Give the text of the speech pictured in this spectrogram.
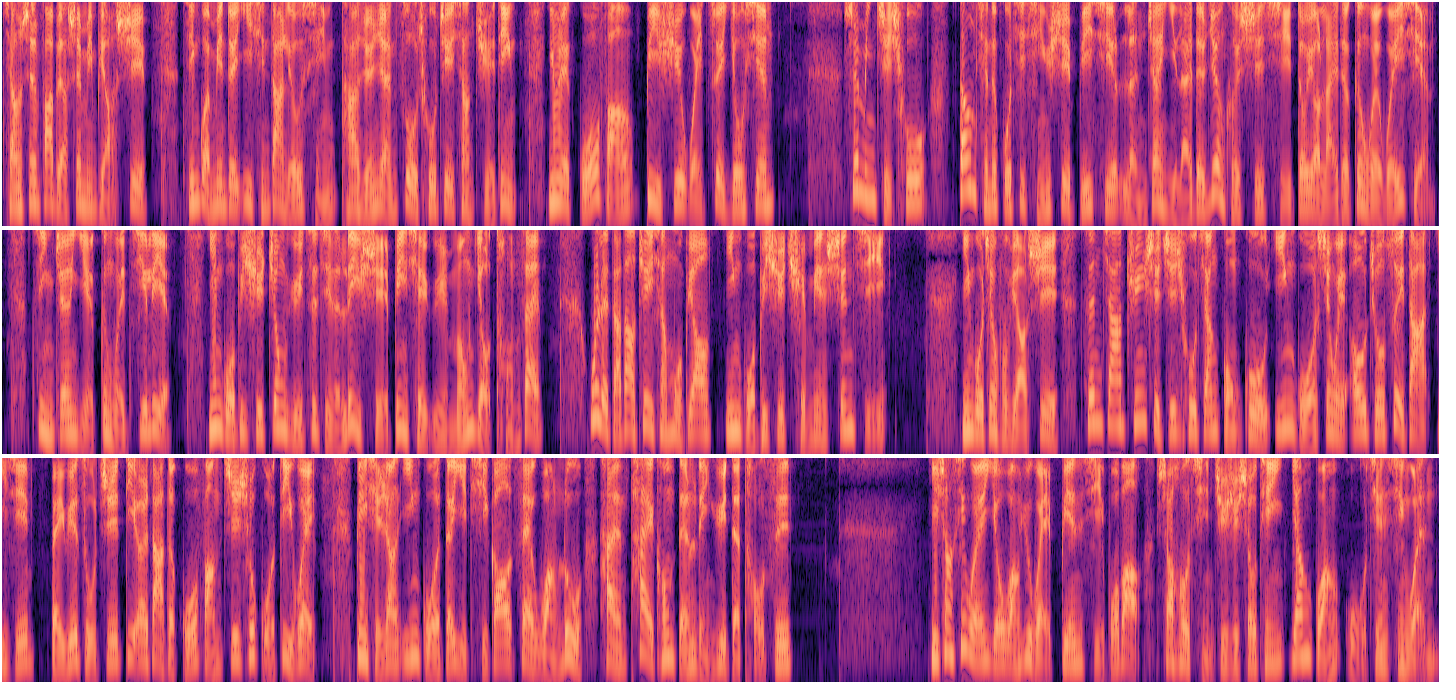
强生发表声明表示，尽管面对疫情大流行，他仍然做出这项决定，因为国防必须为最优先。声明指出，当前的国际形势比起冷战以来的任何时期都要来得更为危险，竞争也更为激烈。英国必须忠于自己的历史，并且与盟友同在。为了达到这项目标，英国必须全面升级。英国政府表示，增加军事支出将巩固英国身为欧洲最大以及北约组织第二大的国防支出国地位，并且让英国得以提高在网络和太空等领域的投资。以上新闻由王玉伟编辑播报，稍后请继续收听央广午间新闻。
